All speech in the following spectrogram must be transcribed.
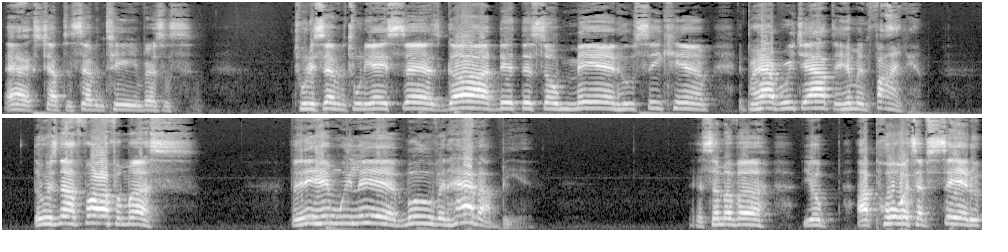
Acts chapter 17, verses 27 to 28 says, God did this so men who seek him and perhaps reach out to him and find him. Though he's not far from us, but in him we live, move, and have our being. And some of uh, your, our poets have said,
